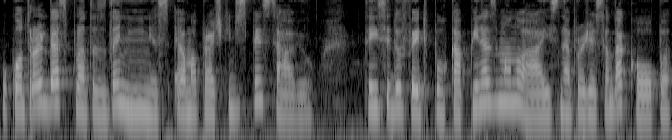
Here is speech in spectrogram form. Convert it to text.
O controle das plantas daninhas é uma prática indispensável tem sido feito por capinas manuais na projeção da copa,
